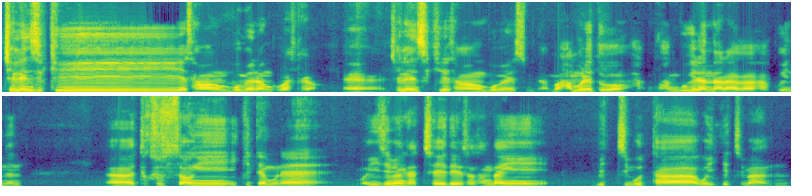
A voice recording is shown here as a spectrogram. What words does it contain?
젤렌스키의 상황은 모면한 것 같아요. 예, 젤렌스키의 상황은 모면했습니다. 뭐 아무래도 하- 한국이란 나라가 갖고 있는 어, 특수성이 있기 때문에 뭐 이재명 자체에 대해서 상당히 믿지 못하고 있겠지만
